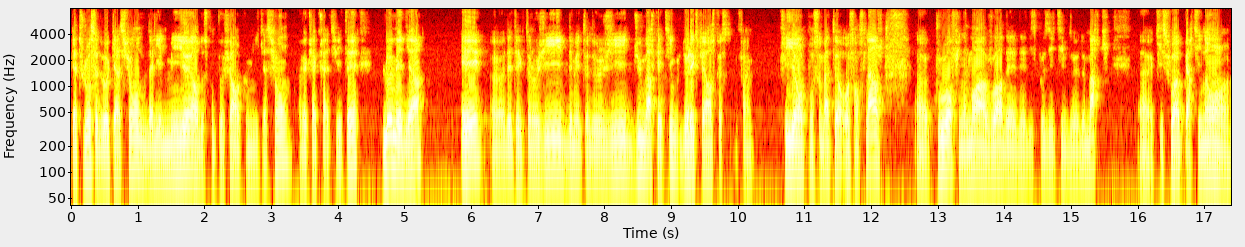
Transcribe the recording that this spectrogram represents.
qui a toujours cette vocation d'allier le meilleur de ce qu'on peut faire en communication avec la créativité, le média et euh, des technologies, des méthodologies, du marketing, de l'expérience client, consommateur au sens large, euh, pour finalement avoir des, dispositifs de, marque euh, qui soient pertinents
